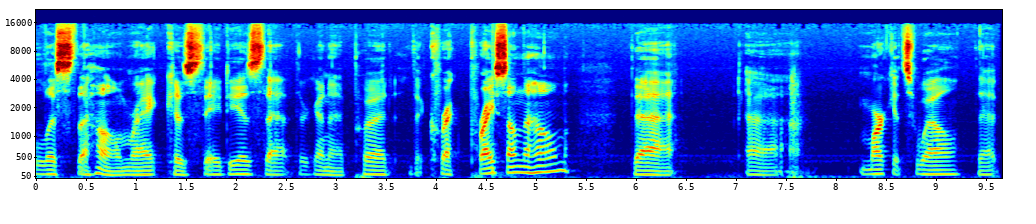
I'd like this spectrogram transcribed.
list the home, right? Because the idea is that they're going to put the correct price on the home that uh, markets well, that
